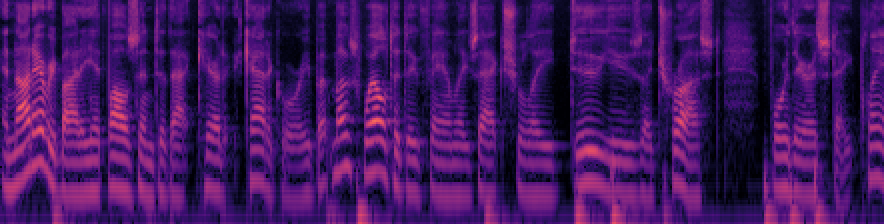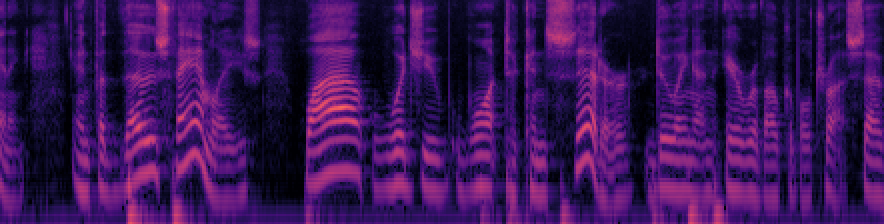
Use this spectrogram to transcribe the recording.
and not everybody falls into that category, but most well-to-do families actually do use a trust for their estate planning. And for those families, why would you want to consider doing an irrevocable trust? So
